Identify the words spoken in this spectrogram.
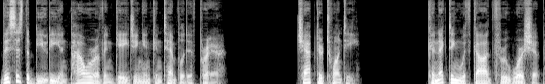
This is the beauty and power of engaging in contemplative prayer. Chapter 20 Connecting with God through Worship.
